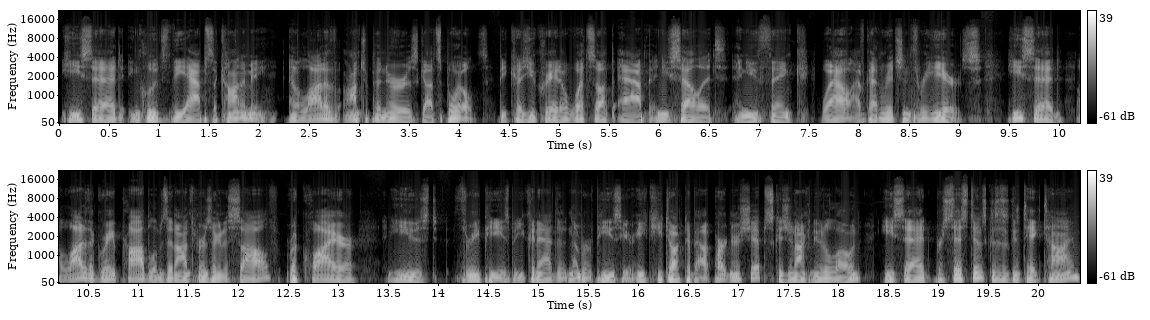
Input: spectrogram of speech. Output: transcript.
he said includes the apps economy. And a lot of entrepreneurs got spoiled because you create a WhatsApp app and you sell it and you think, wow, I've gotten rich in three years. He said a lot of the great problems that entrepreneurs are going to solve require and he used three P's, but you can add the number of P's here. He, he talked about partnerships because you're not going to do it alone. He said persistence because it's going to take time,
